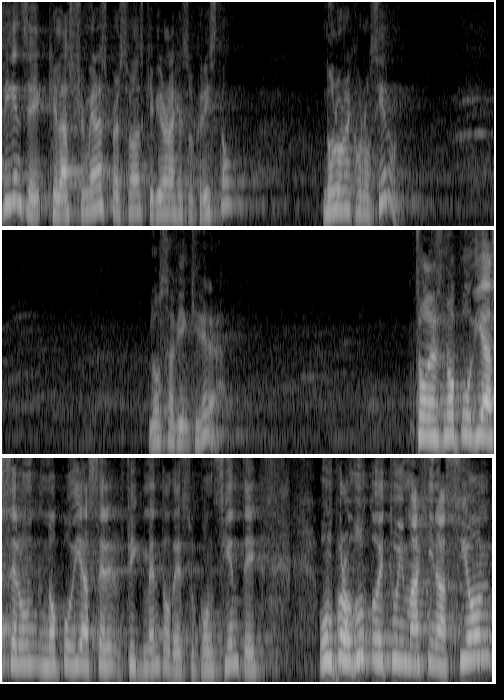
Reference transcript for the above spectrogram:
fíjense que las primeras personas que vieron a Jesucristo no lo reconocieron. No sabían quién era. Entonces no podía ser, un, no podía ser figmento de su consciente. Un producto de tu imaginación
